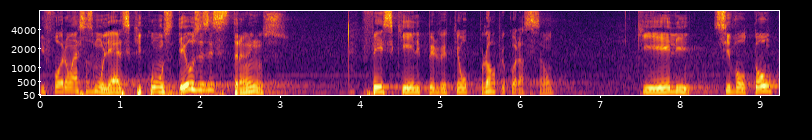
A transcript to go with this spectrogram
E foram essas mulheres que, com os deuses estranhos, fez que ele perverteu o próprio coração, que ele se voltou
